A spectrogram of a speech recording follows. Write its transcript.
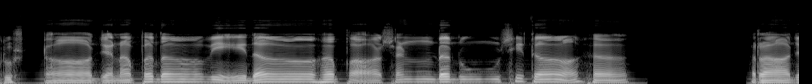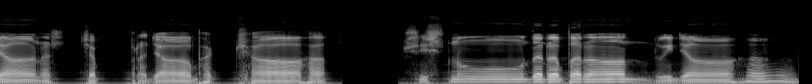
दस्योत्कृष्टा जनपदा वेदाः पाषण्डदूषिताः। राजानश्च प्रजाभक्षाः। शिष्णोदरपराद्विजाः।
